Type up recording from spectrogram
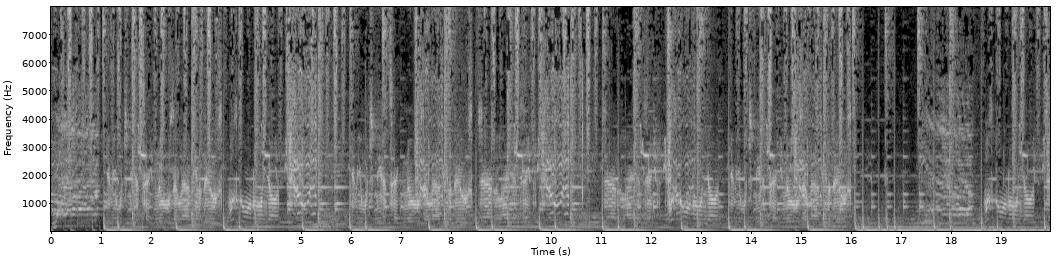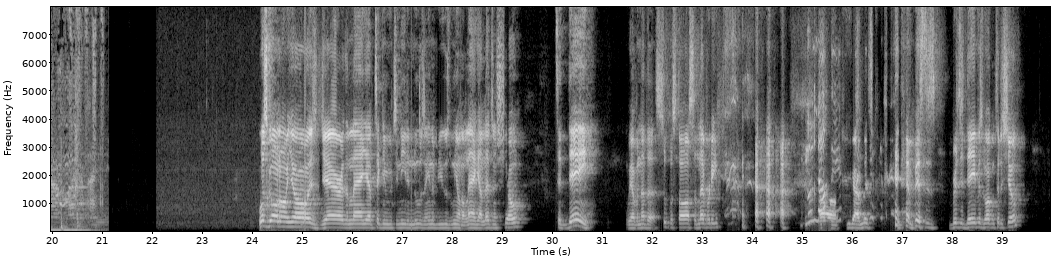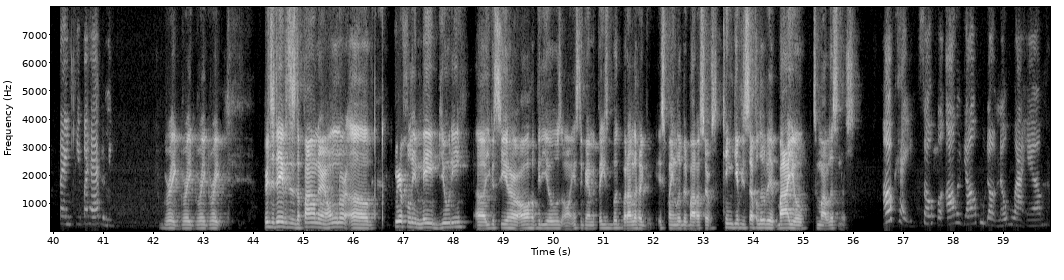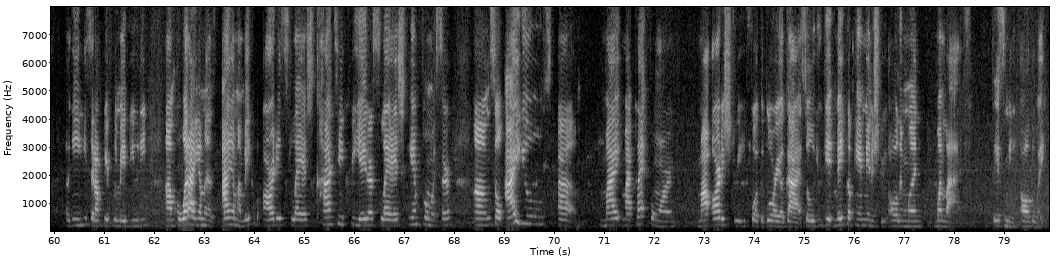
Give what you need to take news and interviews. What's going on, y'all? Give what you need news and interviews. Jared Jake. What's going on, y'all? Give what you need to take news and interviews. What's going on, y'all? Jared Jake. What's going on, y'all? It's Jared the Lagniappe taking you what you need in news and interviews. We on the Lagniappe Legends Show. Today, we have another superstar celebrity. You know Uh, this. you got Miss Mrs. Bridgette Davis. Welcome to the show. Thank you for having me. Great, great, great, great. Bridgette Davis is the founder and owner of Fearfully Made Beauty. Uh, you can see her all her videos on Instagram and Facebook, but I let her explain a little bit about herself. Can you give yourself a little bit bio to my listeners? Okay, so for all of y'all who don't know who I am, again, he said I'm fearfully made beauty. Um, what I am is I am a makeup artist slash content creator slash influencer. Um, so I use um, my my platform, my artistry for the glory of God. So you get makeup and ministry all in one one live. That's me all the way.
